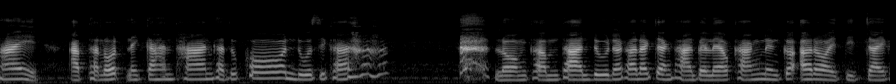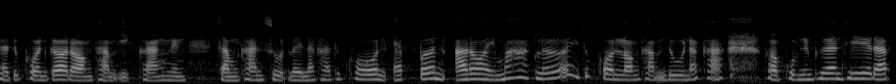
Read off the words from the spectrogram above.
ให้ อัตรสในการทานค่ะทุกคนดูสิคะ ลองทำทานดูนะคะ นักจังทานไปแล้วครั้งหนึ่งก็อร่อยติดใจค่ะทุกคนก็ลองทำอีกครั้งหนึ่งสำคัญสุดเลยนะคะ ทุกคนแอปเปิลอร่อยมากเลย ทุกคนลองทำดูนะคะ ขอบคุณเพื่อนๆที่รับ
